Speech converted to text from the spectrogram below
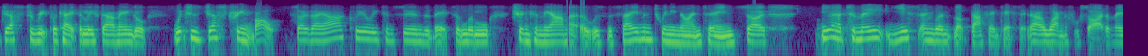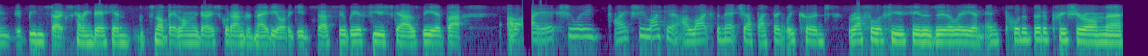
just to replicate the left arm angle, which is just Trent Boult. So they are clearly concerned that that's a little chink in the armour. It was the same in 2019. So yeah, to me, yes, England, look, they're fantastic. They're a wonderful side. I mean, Ben Stokes coming back, and it's not that long ago, scored 180 odd against us. There'll be a few scars there, but uh, I actually, I actually like it. I like the matchup. I think we could ruffle a few feathers early and, and put a bit of pressure on the,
